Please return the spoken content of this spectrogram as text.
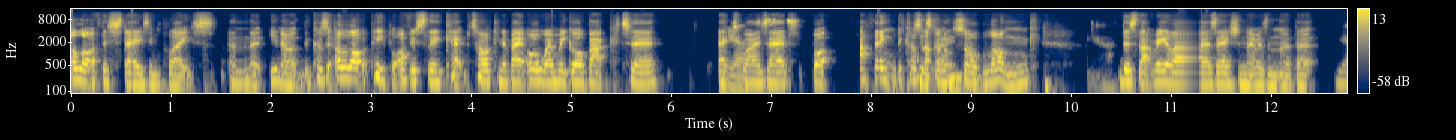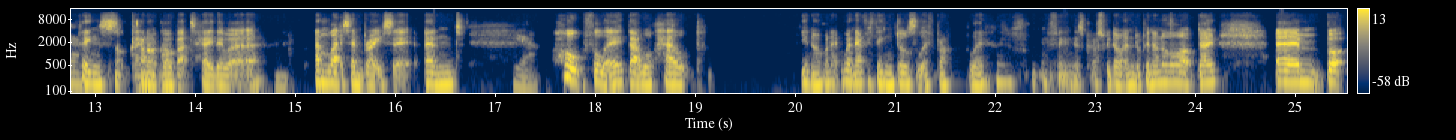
a lot of this stays in place and that you know because a lot of people obviously kept talking about oh when we go back to xyz yes. but i think because it's, it's gone on so long yeah. there's that realization now isn't there that yeah, things cannot go back to how they were mm. and let's embrace it and yeah hopefully that will help you know when it, when everything does lift properly fingers crossed we don't end up in another lockdown. Um, but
